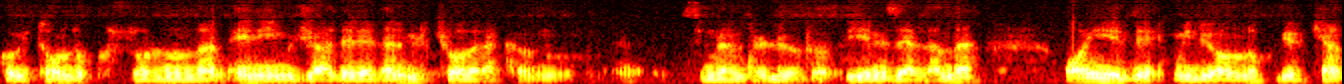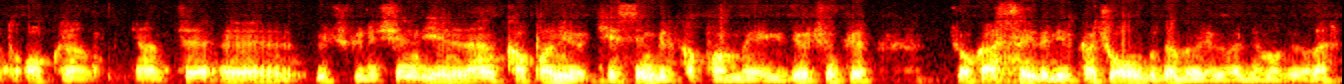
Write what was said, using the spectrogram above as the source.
Covid-19 sorunundan en iyi mücadele eden ülke olarak isimlendiriliyordu Yeni Zelanda. 17 milyonluk bir kent, Auckland kenti 3 e, gün için yeniden kapanıyor. Kesin bir kapanmaya gidiyor. Çünkü çok az sayıda birkaç olguda böyle bir önlem alıyorlar.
